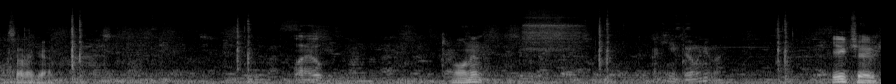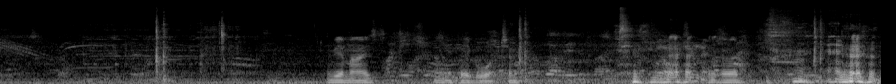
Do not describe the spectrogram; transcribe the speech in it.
Right, so they go. Well, Morning. I keep doing it, man. YouTube. You'd be amazed how many people watch them.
